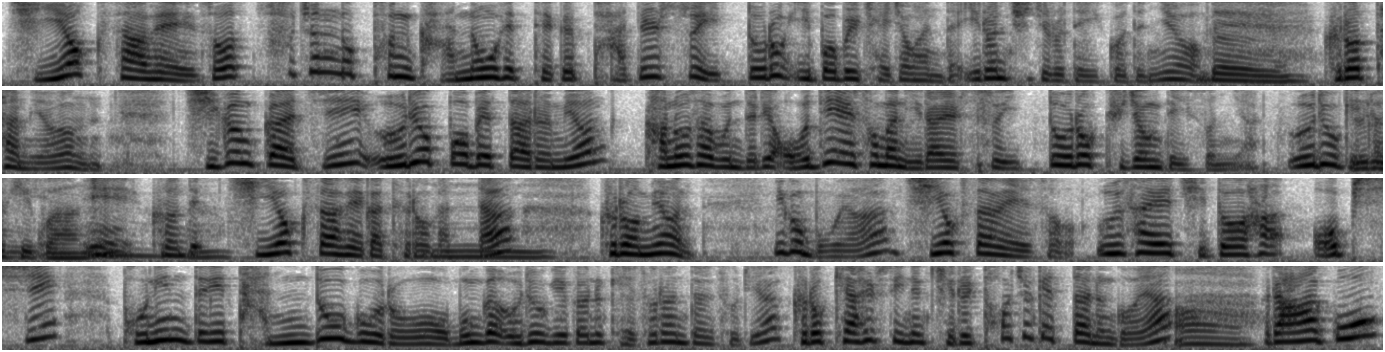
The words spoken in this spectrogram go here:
지역사회에서 수준 높은 간호 혜택을 받을 수 있도록 이 법을 제정한다. 이런 취지로 돼 있거든요. 네. 그렇다면 지금까지 의료법에 따르면 간호사분들이 어디에서만 일할 수 있도록 규정돼 있었냐? 의료기관. 의료기관. 예. 그런데 음. 지역사회가 들어갔다. 음. 그러면 이거 뭐야? 지역사회에서 의사의 지도 없이 본인들이 단독으로 뭔가 의료기관을 개설한다는 소리야? 그렇게 할 수 있는 길을 터주겠다는 거야? 어. 라고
